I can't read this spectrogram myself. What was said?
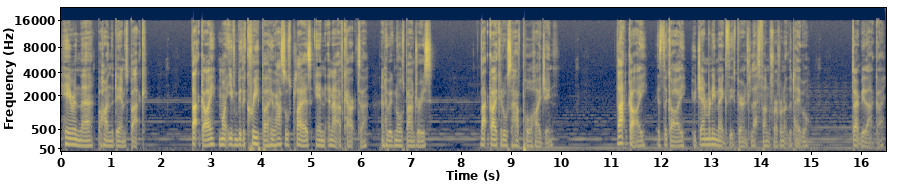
here and there behind the DM's back. That guy might even be the creeper who hassles players in and out of character and who ignores boundaries. That guy could also have poor hygiene. That guy is the guy who generally makes the experience less fun for everyone at the table. Don't be that guy.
